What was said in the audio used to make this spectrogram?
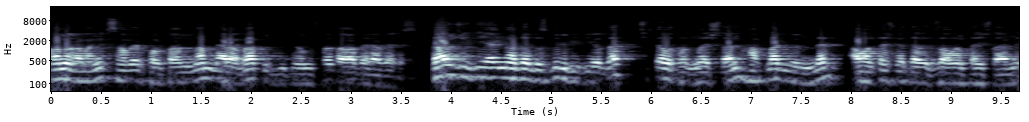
Panorama News haber portalından merhaba bir videomuzda daha beraberiz. Daha önceki yayınladığımız bir videoda çifte vatandaşların haklar yönünden avantaj ve dezavantajlarını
